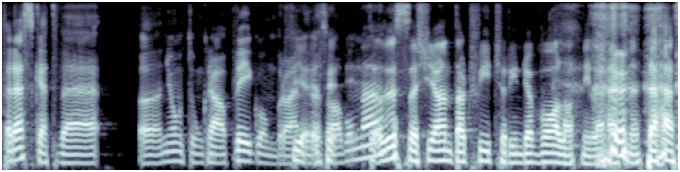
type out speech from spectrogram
reszketve uh, nyomtunk rá a play gombra ennél az albumnál. Az összes Jantak featuringre vallatni lehetne, tehát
